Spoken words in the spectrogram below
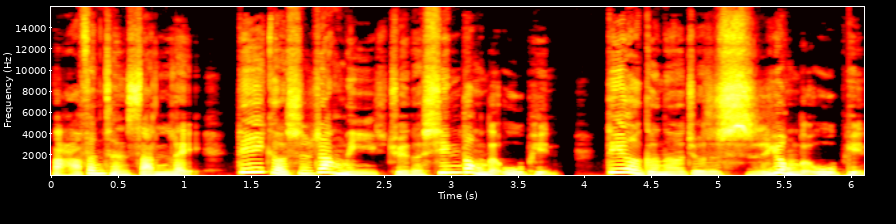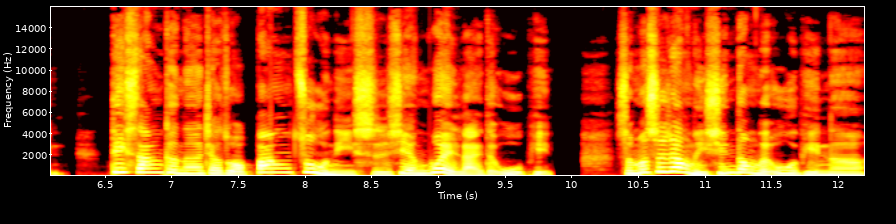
把它分成三类。第一个是让你觉得心动的物品，第二个呢就是实用的物品，第三个呢叫做帮助你实现未来的物品。什么是让你心动的物品呢？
